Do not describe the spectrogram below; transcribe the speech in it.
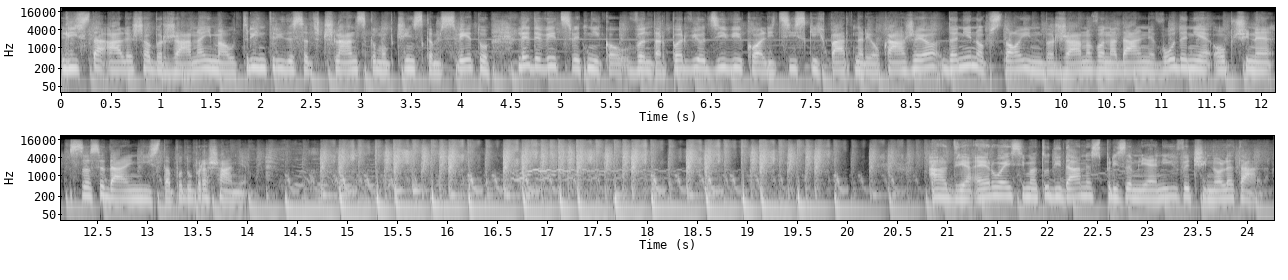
Lista Aleša Bržana ima v 33-članskem občinskem svetu le devet svetnikov, vendar prvi odzivi koalicijskih partnerjev kažejo, da njen obstoj in Bržanovo nadaljne vodenje občine za sedaj nista pod vprašanjem. Adria Airways ima tudi danes prizemljenih večino letal.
